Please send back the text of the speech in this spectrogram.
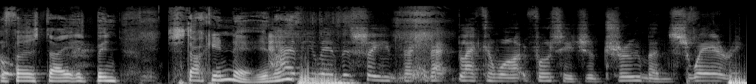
the first day it had been stuck in there. You know. Have you ever seen that, that black and white footage of Truman swearing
